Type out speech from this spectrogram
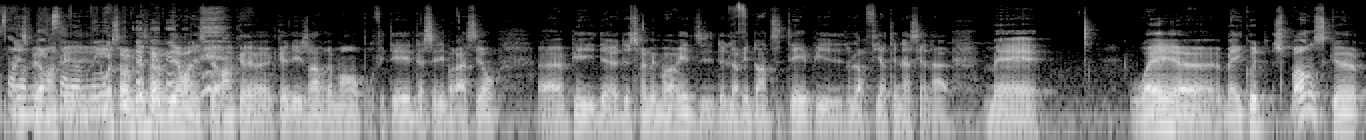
ça en espérant venir, que, ça va venir. Ouais, ça va venir, ça va venir en espérant que, que les gens vraiment ont profité de la célébration. Euh, puis de, de, se remémorer de, de leur identité puis de leur fierté nationale. Mais Ouais, euh, ben écoute, je pense que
